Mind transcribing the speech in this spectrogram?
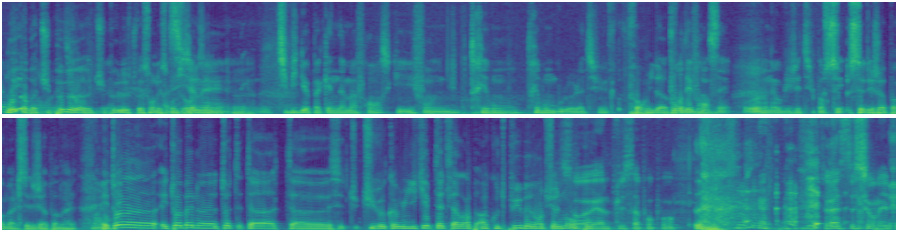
hein. Oui, ah bah tu peux, euh, tu peux, de toute façon on est Ah, si jamais, donc, euh, Petit big up à Kendama France qui font du très bon, très bon boulot là-dessus. formidable. Pour des. Français, on est obligé de supporter. C'est déjà pas mal, c'est déjà pas mal. Voilà. Et toi, euh, et toi Ben, euh, toi, t'as- t'as, euh, tu, tu veux communiquer, peut-être faire un, un coup de pub Je éventuellement ne pour- saurais rien de plus à propos. je reste sur mes pas.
